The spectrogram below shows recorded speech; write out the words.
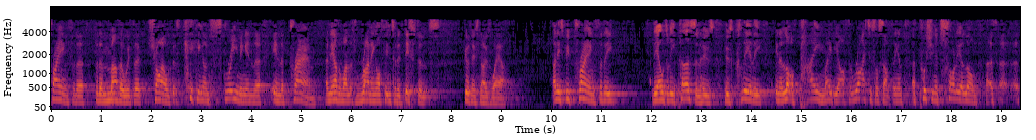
praying for the, for the mother with the child that's kicking and screaming in the, in the pram, and the other one that's running off into the distance, goodness knows where. I need to be praying for the, the elderly person who's, who's clearly in a lot of pain, maybe arthritis or something, and are pushing a trolley along at a, a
